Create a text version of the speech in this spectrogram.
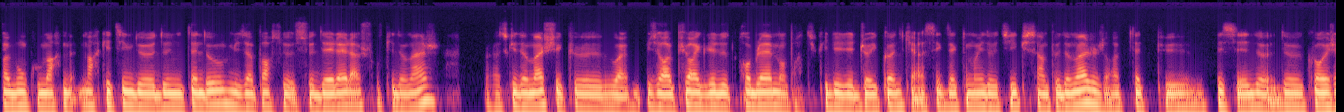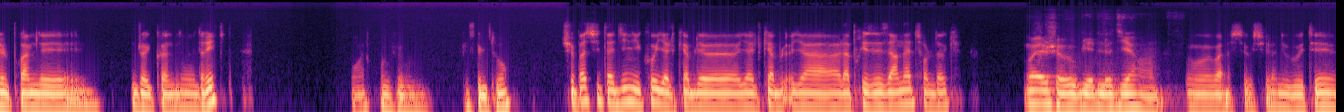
Pas bon coup marketing de, Nintendo, mis à part ce, délai là, je trouve qu'il est dommage. Ce qui est dommage, c'est que ouais, ils auraient pu régler d'autres problèmes, en particulier les Joy-Con qui restent exactement identiques. C'est un peu dommage. J'aurais peut-être pu essayer de, de, corriger le problème des Joy-Con Drift je crois que je, fais le tour. Je sais pas si tu as dit, Nico, il y a le câble, il y a le câble, il y a la prise Ethernet sur le dock. Ouais, j'ai oublié de le dire. voilà, c'est aussi la nouveauté.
